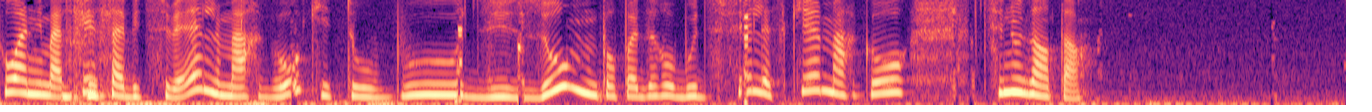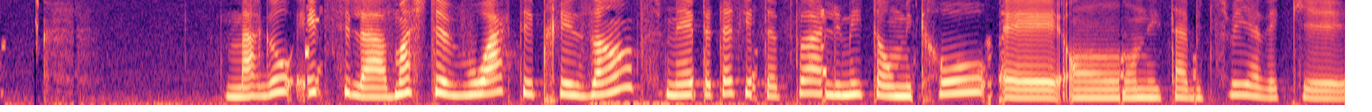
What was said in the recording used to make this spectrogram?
co-animatrice habituelle, Margot, qui est au bout du Zoom, pour pas dire au bout du fil. Est-ce que, Margot, tu nous entends? Margot, es-tu là? Moi, je te vois que tu es présente, mais peut-être que tu n'as pas allumé ton micro. Euh, on, est habitué avec, euh,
